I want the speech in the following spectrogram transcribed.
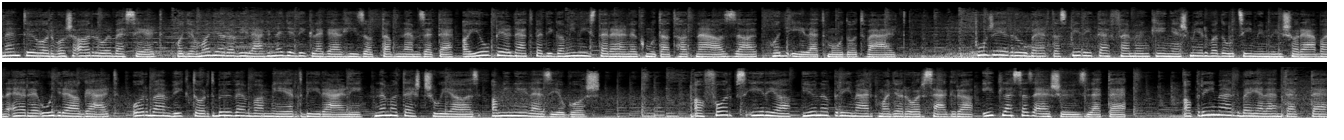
mentőorvos arról beszélt, hogy a magyar a világ negyedik legelhízottabb nemzete, a jó példát pedig a miniszterelnök mutathatná azzal, hogy életmódot vált. Puzsér Robert a Spirit FM önkényes mérvadó című műsorában erre úgy reagált, Orbán Viktort bőven van miért bírálni, nem a testsúlya az, aminél ez jogos. A Forbes írja, jön a Primark Magyarországra, itt lesz az első üzlete. A Primark bejelentette,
